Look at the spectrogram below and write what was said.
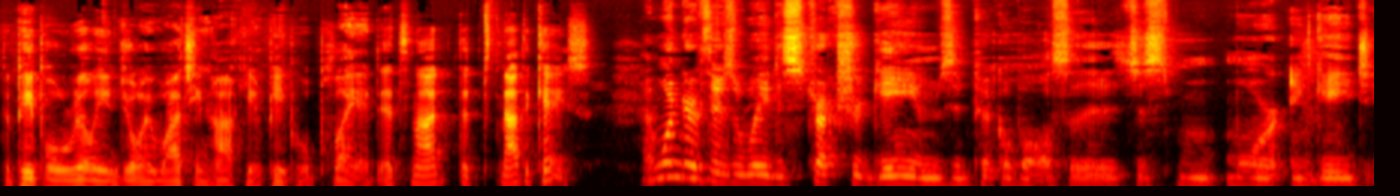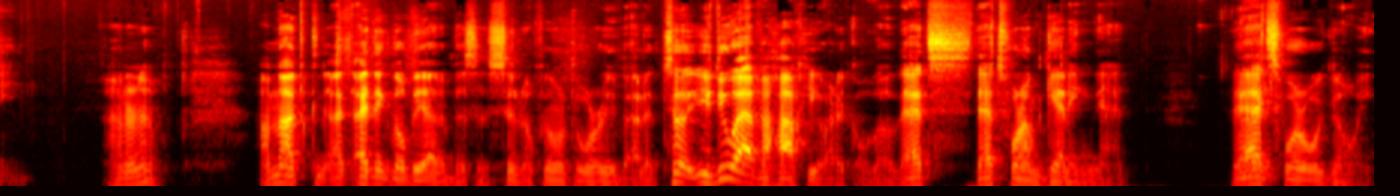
the people who really enjoy watching hockey are people who play it. It's not that's not the case. I wonder if there's a way to structure games in pickleball so that it's just m- more engaging. I don't know. I'm not. I I think they'll be out of business soon if we don't have to worry about it. So you do have a hockey article though. That's that's what I'm getting at. That's where we're going.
